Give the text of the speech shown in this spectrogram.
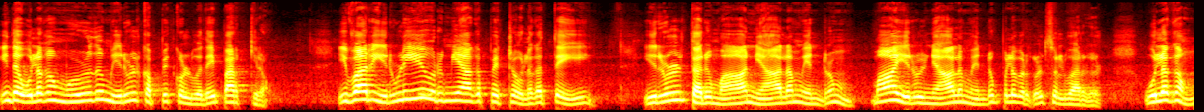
இந்த உலகம் முழுதும் இருள் கப்பிக்கொள்வதை பார்க்கிறோம். இவ்வாறு இருளையே உரிமையாக பெற்ற உலகத்தை இருள் தருமா ஞாலம் என்றும் மா இருள் ஞாலம் என்றும் புலவர்கள் சொல்வார்கள். உலகம்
